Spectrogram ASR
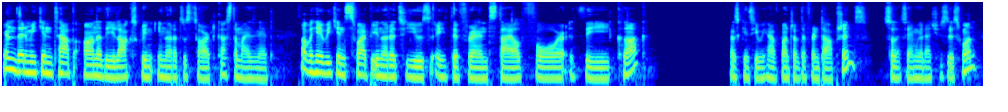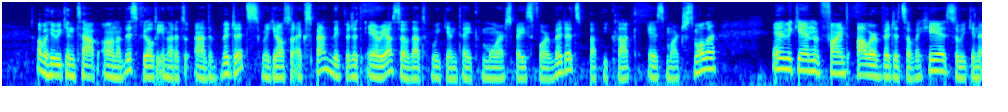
and then we can tap on the lock screen in order to start customizing it. Over here we can swipe in order to use a different style for the clock. As you can see we have a bunch of different options. So let's say I'm gonna choose this one. Over here we can tap on this field in order to add widgets. We can also expand the widget area so that we can take more space for widgets, but the clock is much smaller. And we can find our widgets over here so we can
